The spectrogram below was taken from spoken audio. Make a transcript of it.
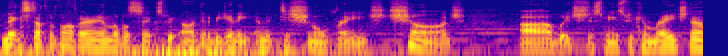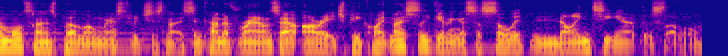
Next up at Barbarian level 6, we are going to be getting an additional Rage Charge. Uh, which just means we can rage now more times per long rest, which is nice, and kind of rounds out our HP quite nicely, giving us a solid 90 at this level.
